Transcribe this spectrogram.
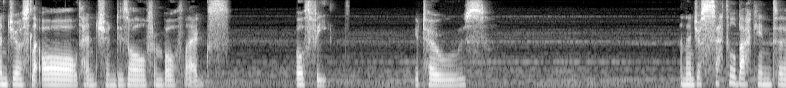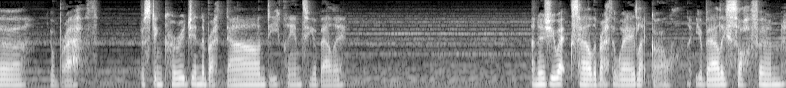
And just let all tension dissolve from both legs, both feet, your toes. And then just settle back into your breath, just encouraging the breath down deeply into your belly. And as you exhale the breath away, let go. Let your belly soften.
